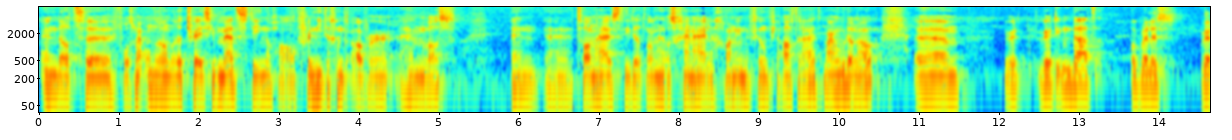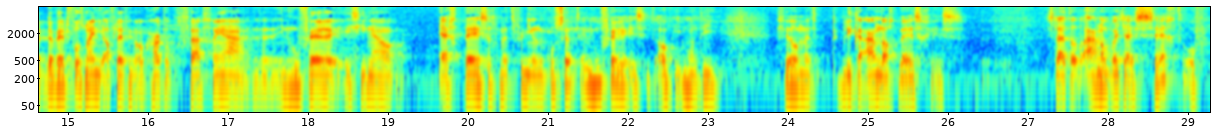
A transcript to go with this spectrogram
En dat uh, volgens mij onder andere Tracy Metz, die nogal vernietigend over hem was. En uh, Twan Huis, die dat dan heel schijnheilig gewoon in een filmpje afdraait. Maar hoe dan ook. Um, werd, inderdaad ook wel eens. Werd, er werd volgens mij in die aflevering ook hardop gevraagd: van ja, in hoeverre is hij nou echt bezig met vernieuwende concepten. En in hoeverre is het ook iemand die veel met publieke aandacht bezig is? Sluit dat aan op wat jij zegt? Of?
